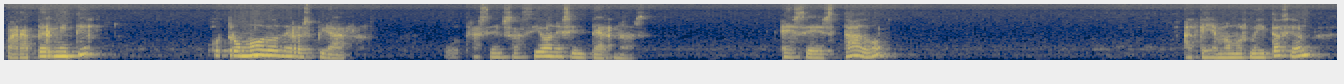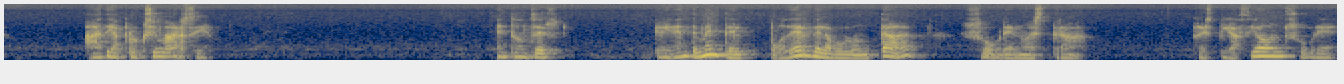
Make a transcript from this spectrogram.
para permitir otro modo de respirar, otras sensaciones internas. Ese estado al que llamamos meditación ha de aproximarse entonces, evidentemente, el poder de la voluntad sobre nuestra respiración, sobre,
